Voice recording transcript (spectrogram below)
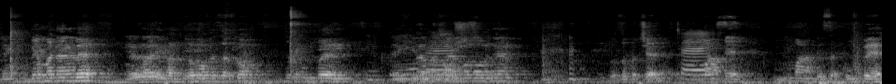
Dzięki. Nie ma niby. Hardkorowe zakupy. zakupy. Dzięki za to ponownie. Do zobaczenia. Cześć. Mamy, mamy zakupy.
